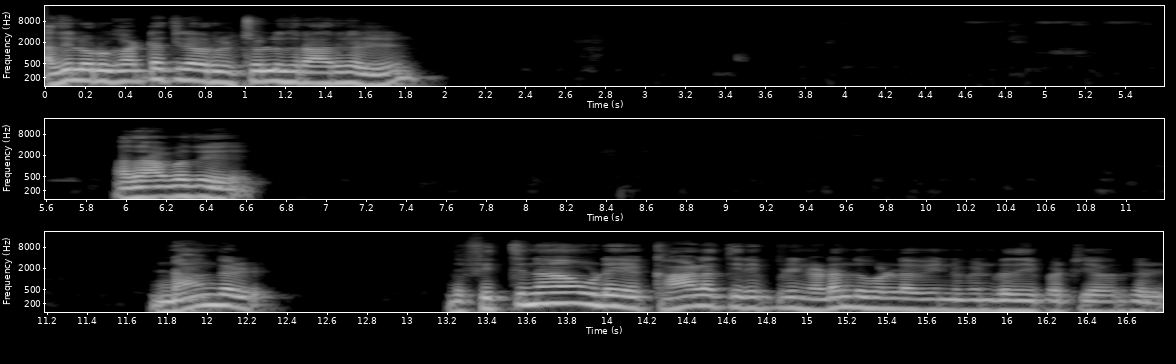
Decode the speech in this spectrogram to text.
அதில் ஒரு கட்டத்தில் அவர்கள் சொல்லுகிறார்கள் அதாவது நாங்கள் இந்த ஃபித்னாவுடைய காலத்தில் எப்படி நடந்து கொள்ள வேண்டும் என்பதை பற்றி அவர்கள்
